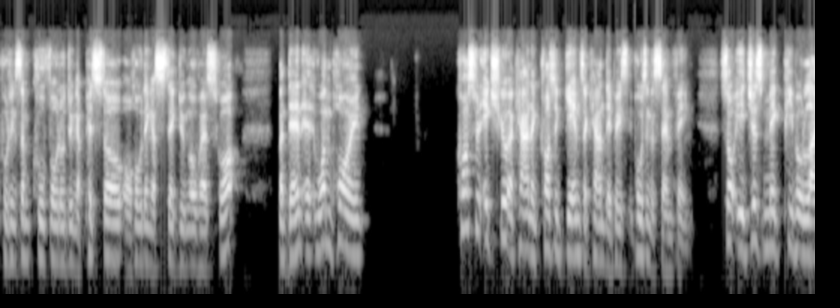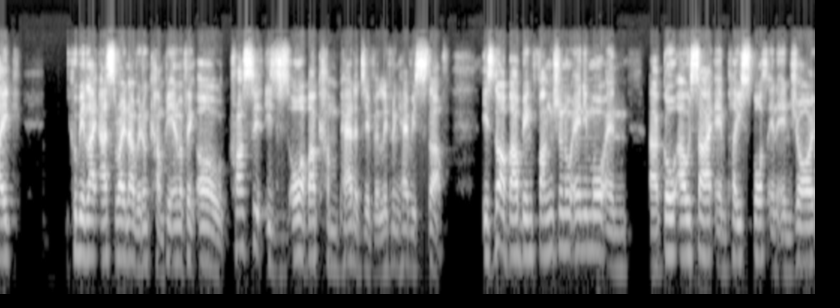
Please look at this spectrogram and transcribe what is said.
putting some cool photo doing a pistol or holding a stick doing overhead squat. But then at one point, CrossFit HQ account and CrossFit Games account, they're posting the same thing. So it just make people like could be like us right now. We don't compete and think, oh, CrossFit is just all about competitive and lifting heavy stuff. It's not about being functional anymore and uh, go outside and play sports and enjoy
